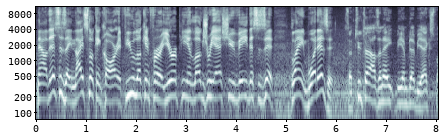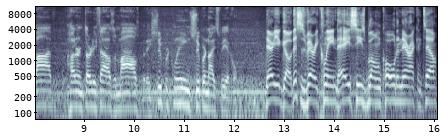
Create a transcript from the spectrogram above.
Now, this is a nice looking car. If you're looking for a European luxury SUV, this is it. Blaine, what is it? It's a 2008 BMW X5, 130,000 miles, but a super clean, super nice vehicle. There you go. This is very clean. The AC's blowing cold in there, I can tell.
